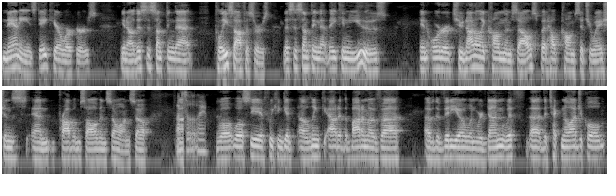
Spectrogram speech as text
nannies daycare workers. You know this is something that police officers this is something that they can use in order to not only calm themselves but help calm situations and problem solve and so on so uh, Absolutely. Uh, we'll we'll see if we can get a link out at the bottom of uh, of the video when we're done with uh, the technological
